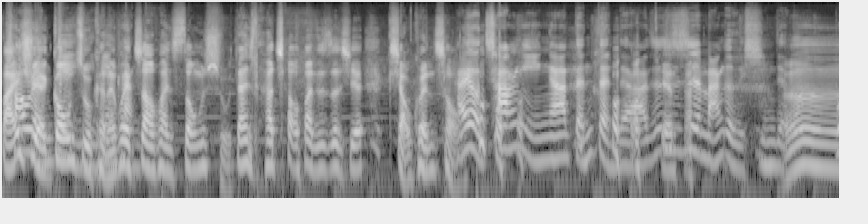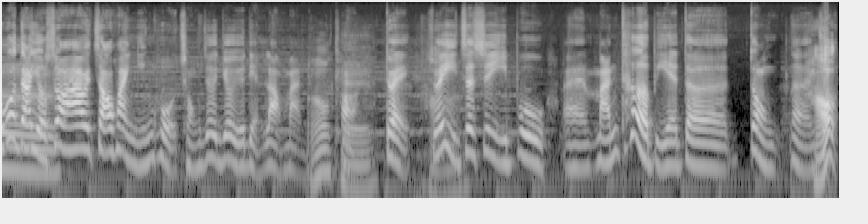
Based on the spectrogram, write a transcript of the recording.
白雪公主可能会召唤松鼠，但是他召唤的这些小昆虫，还有苍蝇啊等等的啊，真的是蛮恶心的。嗯，不过当有时候他会召唤萤火虫，这个就有点浪漫。OK，对，所以这是一部呃蛮特别的动呃好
